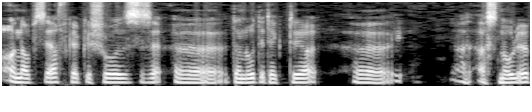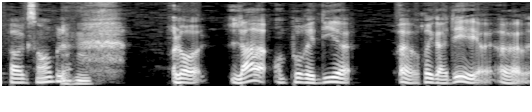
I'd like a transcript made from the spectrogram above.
on observe quelque chose euh, dans nos détecteurs euh, à, à Snowler par exemple, Mhm. alors là, on pourrait dire, euh, regardez, euh,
